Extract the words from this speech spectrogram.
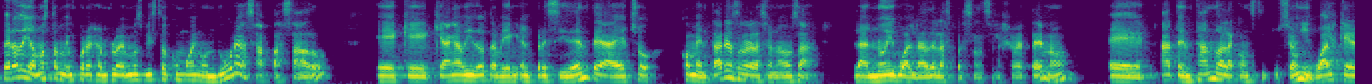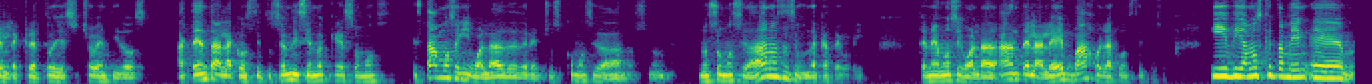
Pero digamos también, por ejemplo, hemos visto como en Honduras ha pasado eh, que, que han habido también, el presidente ha hecho comentarios relacionados a la no igualdad de las personas LGBT, ¿no? Eh, atentando a la Constitución, igual que el decreto 1822 atenta a la Constitución diciendo que somos, estamos en igualdad de derechos como ciudadanos, ¿no? No somos ciudadanos de segunda categoría. Tenemos igualdad ante la ley bajo la Constitución. Y digamos que también eh,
